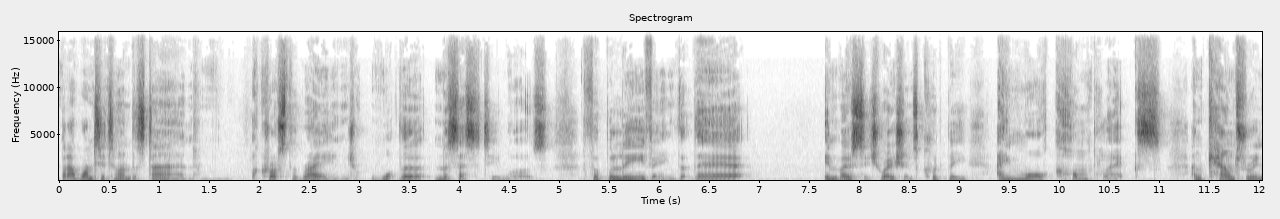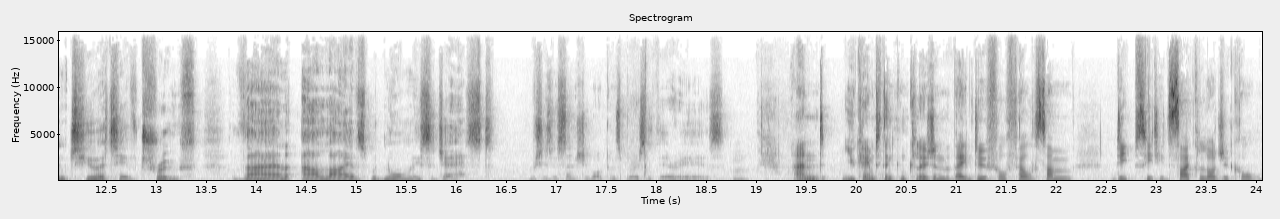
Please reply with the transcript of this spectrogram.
But I wanted to understand across the range what the necessity was for believing that there, in most situations, could be a more complex and counterintuitive truth than our lives would normally suggest, which is essentially what conspiracy theory is. Mm. And you came to the conclusion that they do fulfill some deep seated psychological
